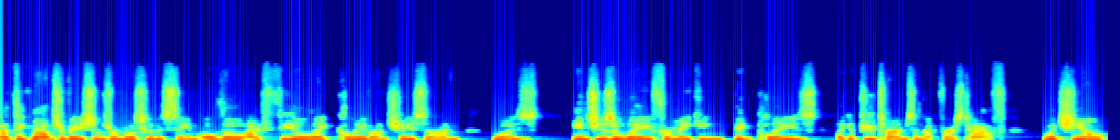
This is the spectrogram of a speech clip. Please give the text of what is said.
I think my observations were mostly the same. Although I feel like K'Lavon Chaisson was inches away from making big plays like a few times in that first half, which, you know,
